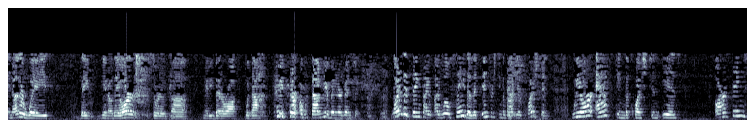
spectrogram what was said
in other ways, they, you know, they are sort of uh, maybe better off without maybe better off without human intervention. One of the things I, I will say though that's interesting about your question, we are asking the question is are things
